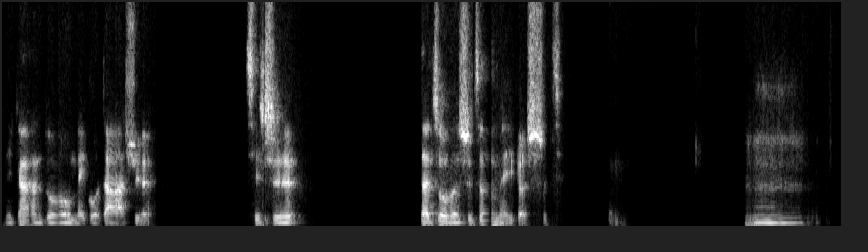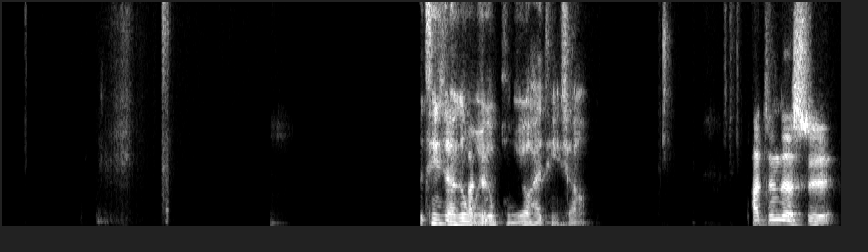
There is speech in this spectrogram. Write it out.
你看很多美国大学，其实在做的是这么一个事情。嗯，听起来跟我一个朋友还挺像。他真的是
